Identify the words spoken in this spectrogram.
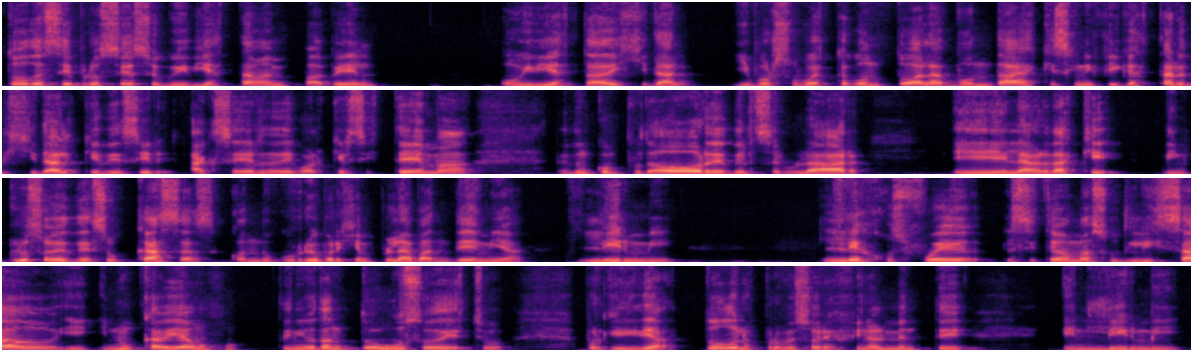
todo ese proceso que hoy día estaba en papel, hoy día está digital y por supuesto con todas las bondades que significa estar digital, que es decir, acceder desde cualquier sistema, desde un computador, desde el celular. Eh, la verdad es que incluso desde sus casas, cuando ocurrió, por ejemplo, la pandemia, LIRMI, lejos fue el sistema más utilizado y, nunca habíamos tenido tanto uso, de hecho, porque todos los profesores finalmente en LIRMI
